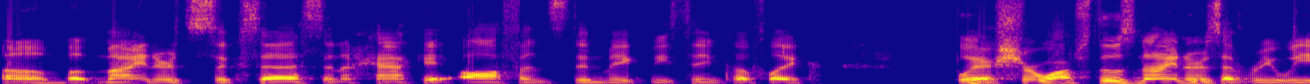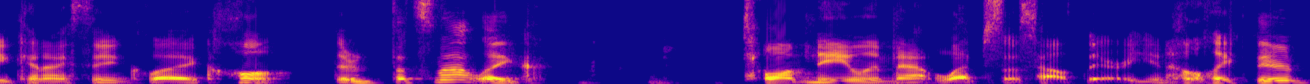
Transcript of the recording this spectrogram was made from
Um, but Meinerz's success in a Hackett offense didn't make me think of like, boy, I sure watch those Niners every week. And I think like, huh, they're, that's not like Tom Nalen, Matt Lepsis out there. You know, like they're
